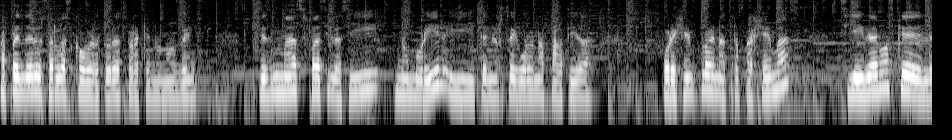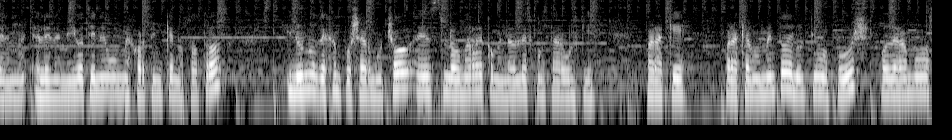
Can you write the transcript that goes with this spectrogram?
aprender a usar las coberturas para que no nos den es más fácil así no morir y tener seguro una partida. Por ejemplo, en Atrapagemas, si vemos que el, enemigo tiene un mejor team que nosotros y no nos dejan pushar mucho, es lo más recomendable es juntar ulti. ¿Para qué? Para que al momento del último push podamos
